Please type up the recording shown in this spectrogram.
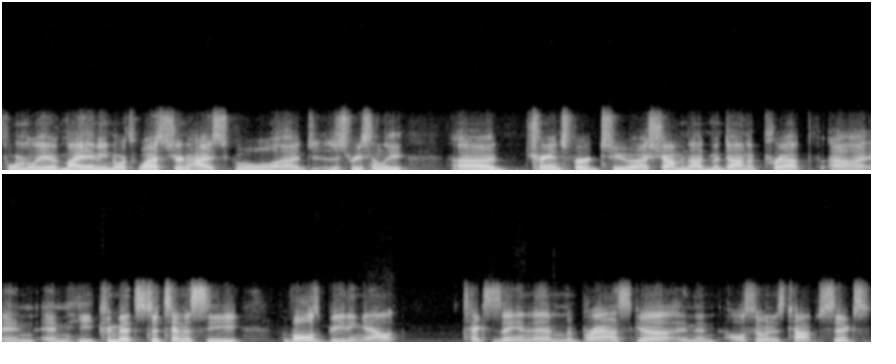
formerly of Miami Northwestern High School, uh, just recently. Uh, transferred to Chaminade Madonna Prep, and and he commits to Tennessee. The Vols beating out Texas A&M, Nebraska, and then also in his top six,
